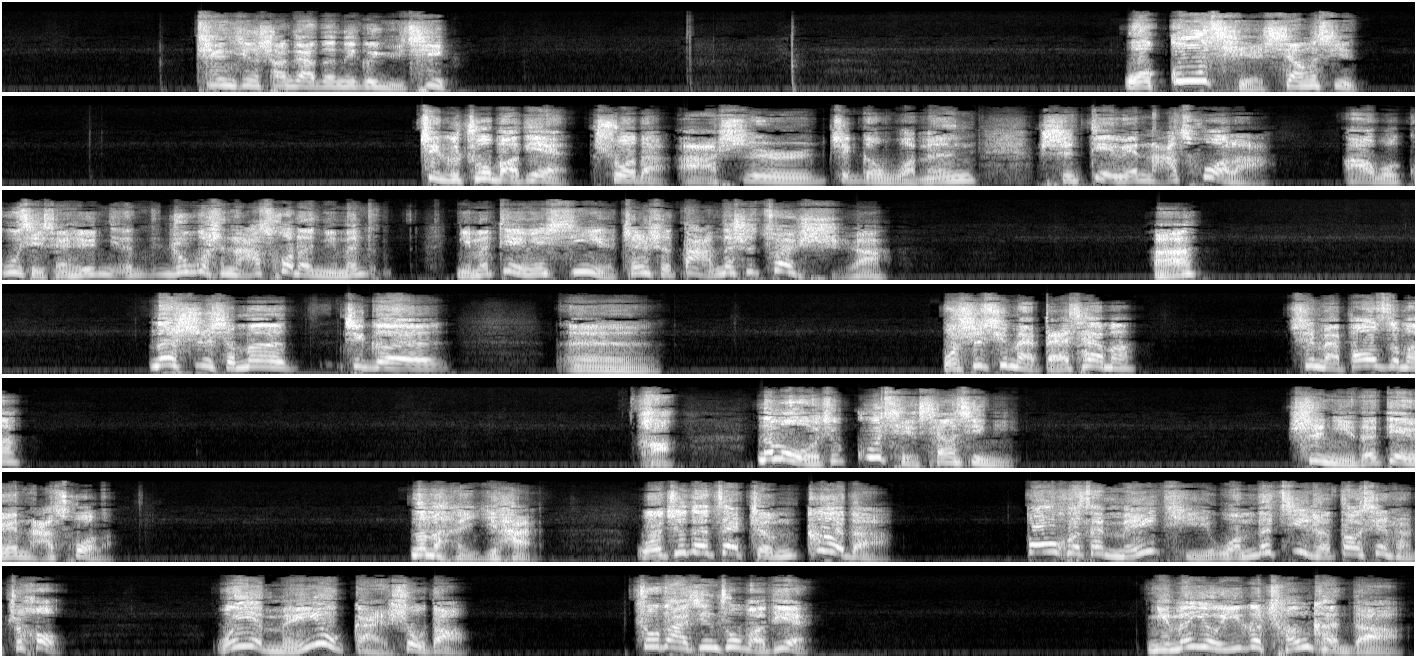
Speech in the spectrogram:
听听商家的那个语气，我姑且相信。这个珠宝店说的啊，是这个我们是店员拿错了啊，我姑且相信你。如果是拿错了，你们你们店员心也真是大，那是钻石啊，啊，那是什么？这个，嗯，我是去买白菜吗？去买包子吗？好，那么我就姑且相信你，是你的店员拿错了。那么很遗憾。我觉得在整个的，包括在媒体，我们的记者到现场之后，我也没有感受到周大兴珠宝店，你们有一个诚恳的，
